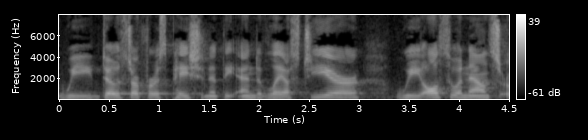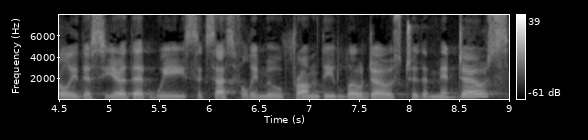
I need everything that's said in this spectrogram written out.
We dosed our first patient at the end of last year. We also announced early this year that we successfully moved from the low dose to the mid dose.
